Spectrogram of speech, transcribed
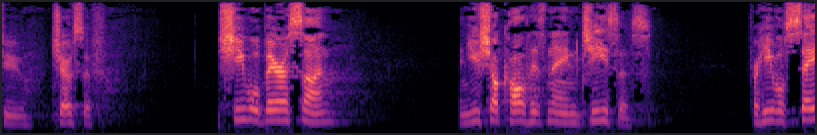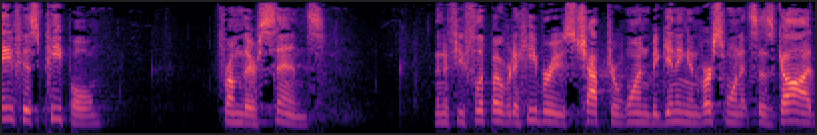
to Joseph. She will bear a son, and you shall call his name Jesus, for he will save his people from their sins. Then, if you flip over to Hebrews chapter 1, beginning in verse 1, it says, God,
